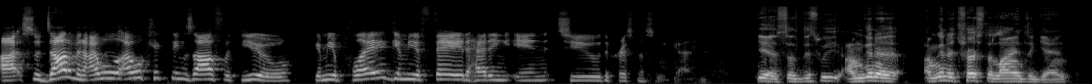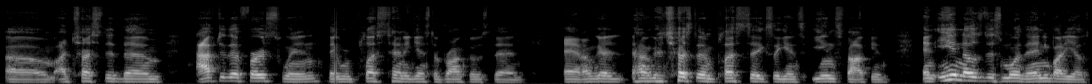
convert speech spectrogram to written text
Uh, so Donovan, I will I will kick things off with you. Give me a play, give me a fade heading into the Christmas weekend. Yeah, so this week I'm gonna I'm gonna trust the Lions again. Um, I trusted them after their first win. They were plus ten against the Broncos then, and I'm gonna I'm gonna trust them plus six against Ian's Falcons. And Ian knows this more than anybody else.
